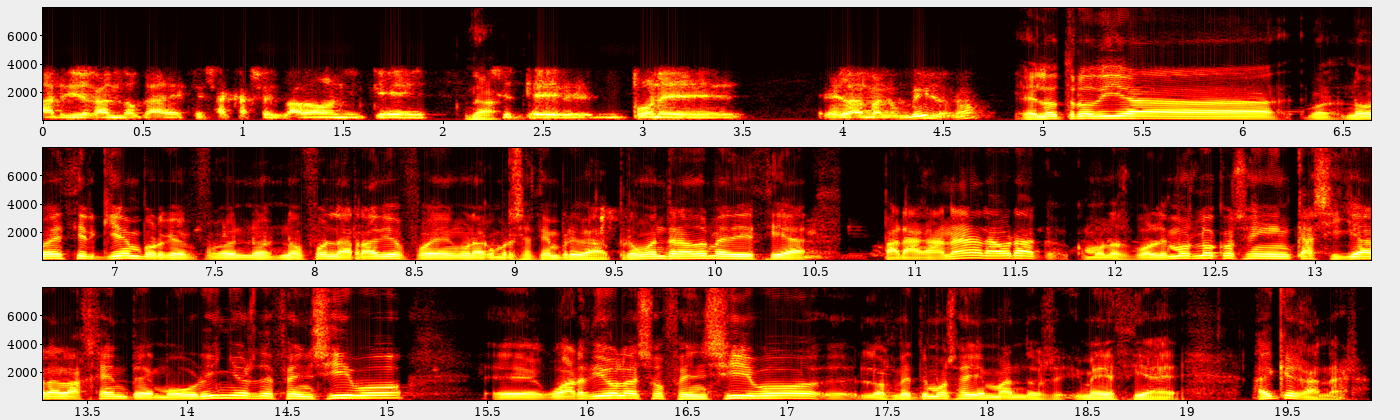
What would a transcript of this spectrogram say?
arriesgando cada vez que sacas el balón y que se te pone el alma en un vilo, ¿no? El otro día, bueno, no voy a decir quién porque no, fue en la radio, fue en una conversación privada, pero un entrenador me decía, para ganar ahora, como nos volvemos locos en encasillar a la gente, Mourinho es defensivo, eh, Guardiola es ofensivo, eh, los metemos ahí en mandos. Y me decía, eh, hay que ganar.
